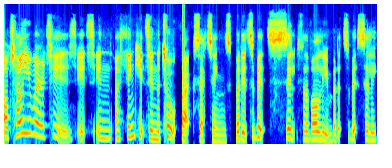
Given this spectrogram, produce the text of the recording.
I'll tell you where it is. It's in, I think it's in the talkback settings, but it's a bit silly for the volume, but it's a bit silly.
